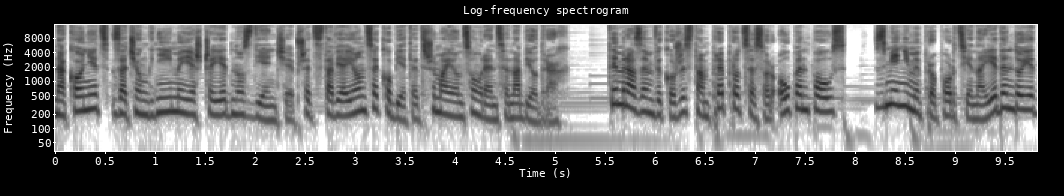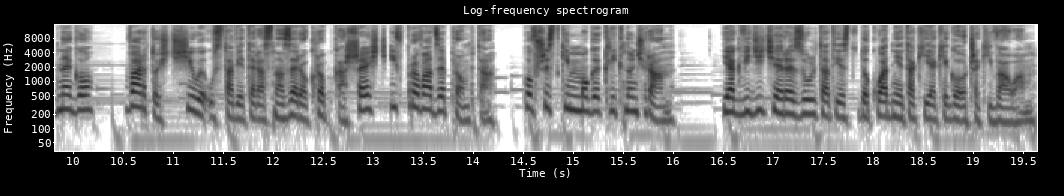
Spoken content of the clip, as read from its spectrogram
Na koniec zaciągnijmy jeszcze jedno zdjęcie przedstawiające kobietę trzymającą ręce na biodrach. Tym razem wykorzystam preprocesor OpenPose, zmienimy proporcje na 1 do 1, wartość siły ustawię teraz na 0.6 i wprowadzę prompta. Po wszystkim mogę kliknąć Run. Jak widzicie, rezultat jest dokładnie taki, jakiego oczekiwałam.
